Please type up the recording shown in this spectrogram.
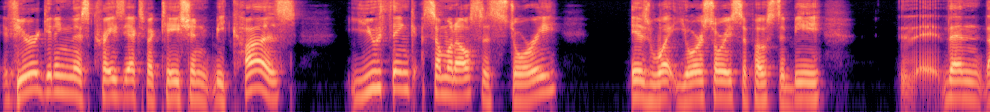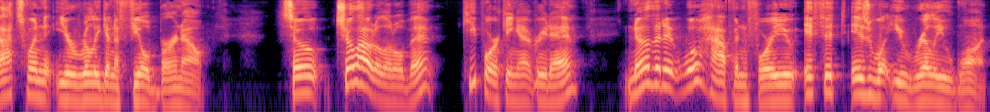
If you're getting this crazy expectation because you think someone else's story is what your story is supposed to be, then that's when you're really going to feel burnout. So chill out a little bit, keep working every day. Know that it will happen for you if it is what you really want.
